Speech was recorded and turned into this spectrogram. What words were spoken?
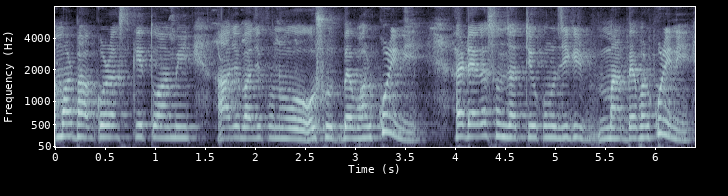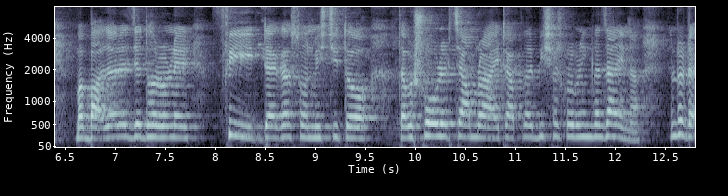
আমার ভাগ্যরাজকে তো আমি আজে বাজে কোনো ওষুধ ব্যবহার করিনি ড্যাগাসন জাতীয় কোনো জিগির মানে ব্যবহার করিনি, বা বাজারে যে ধরনের ফিড, ড্যাগাসন মিশ্রিত, তারপর শরীরের চামড়া, এটা আপনারা বিশ্বাস করবেন কিনা জানি না, কিন্তু এটা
